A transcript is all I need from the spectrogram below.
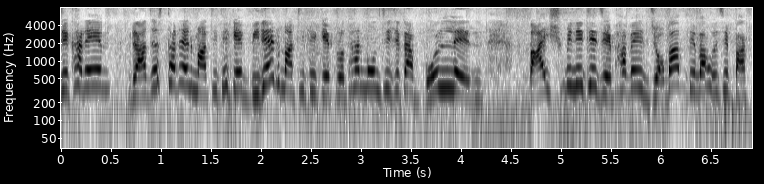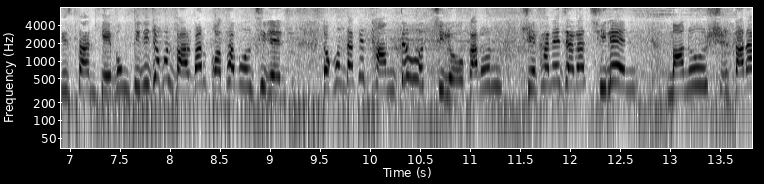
যেখানে রাজস্থানের মাটি থেকে, বীরের মাটি থেকে প্রধানমন্ত্রী যেটা বললেন, বাইশ মিনিটে যেভাবে জবাব দেওয়া হয়েছে পাকিস্তানকে, এবং তিনি যখন বারবার কথা বলছিলেন, তখন তাকে থামতে হচ্ছিল, কারণ সেখানে যারা ছিলেন, মানুষ তারা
